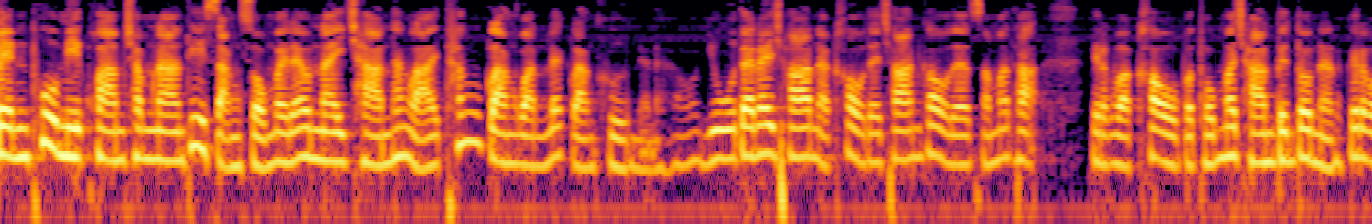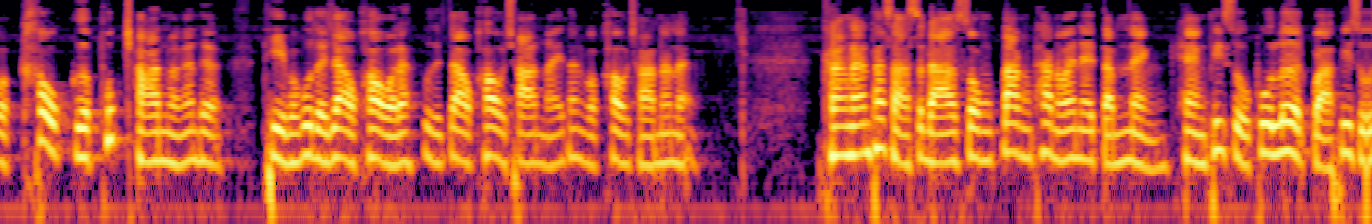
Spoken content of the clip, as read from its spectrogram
เป็นผู้มีความชำนาญที่สั่งสมไปแล้วในฌานทั้งหลายทั้งกลางวันและกลางคืนเนี่ยนะอยู่แต่ในฌานน่ะเข้าแต่ฌานเข้าแต่สมถะเรียกว่าเข้าปฐมฌานเป็นต้นน่ะเรียกว่าเข้าเกือบทุกฌานเหมือนกันเถอะที่พระพุทธเจ้าเข้านะพระพุทธเจ้าเข้าฌานไหนท่านก็เข้าฌานนั่นแหละ ครั้งนั้นพระศาสดาทรงตั้งท่านไว้ในตำแหน่ง แห่งภิกษุผู้เลิศกว่าภิกษุ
